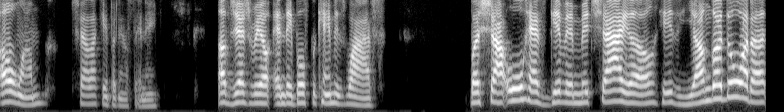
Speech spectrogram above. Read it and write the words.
child, I can't pronounce that name, of Jezreel, and they both became his wives. But Shaul has given Michal, his younger daughter,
